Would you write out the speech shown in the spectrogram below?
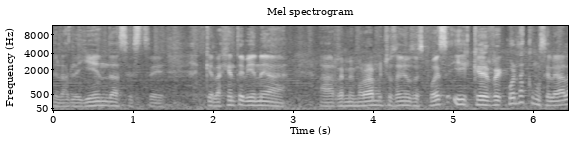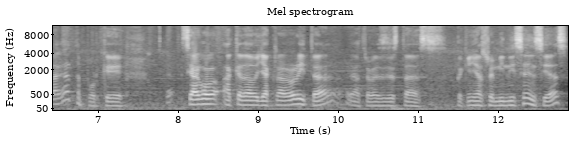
de las leyendas, este, que la gente viene a, a rememorar muchos años después y que recuerda como se le da la gana, porque si algo ha quedado ya claro ahorita, a través de estas pequeñas reminiscencias,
